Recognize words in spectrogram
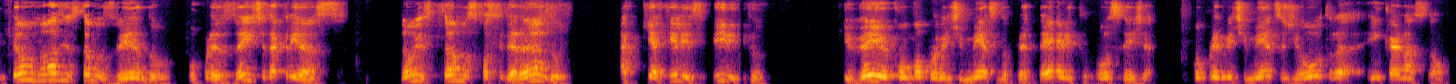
Então, nós estamos vendo o presente da criança, não estamos considerando que aquele espírito que veio com comprometimentos do pretérito, ou seja, comprometimentos de outra encarnação.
